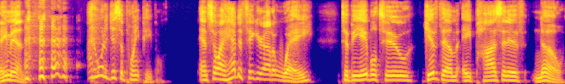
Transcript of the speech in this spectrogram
Amen. I don't want to disappoint people. And so I had to figure out a way to be able to give them a positive no.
